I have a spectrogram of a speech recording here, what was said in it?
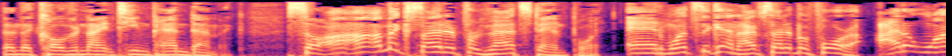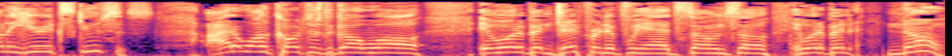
than the COVID-19 pandemic. So I, am excited from that standpoint. And once again, I've said it before. I don't want to hear excuses. I don't want coaches to go, well, it would have been different if we had so and so. It would have been no,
